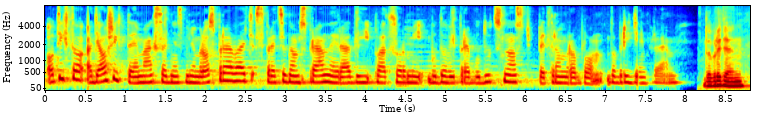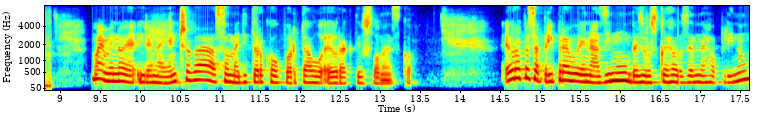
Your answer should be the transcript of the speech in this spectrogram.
O týchto a ďalších témach sa dnes budem rozprávať s predsedom správnej rady platformy Budovy pre budúcnosť Petrom Roblom. Dobrý deň, prajem. Dobrý deň. Moje meno je Irena Jenčová a som editorkou portálu Euraktiv Slovensko. Európa sa pripravuje na zimu bez ruského zemného plynu,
